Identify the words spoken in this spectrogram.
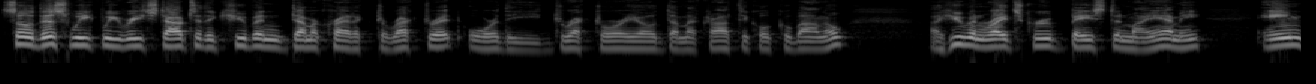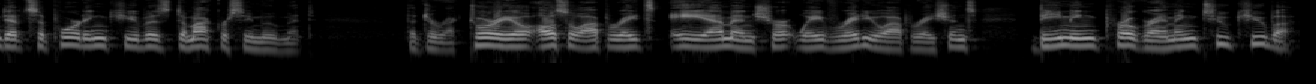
So this week we reached out to the Cuban Democratic Directorate, or the Directorio Democrático Cubano, a human rights group based in Miami aimed at supporting Cuba's democracy movement. The Directorio also operates AM and shortwave radio operations, beaming programming to Cuba.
